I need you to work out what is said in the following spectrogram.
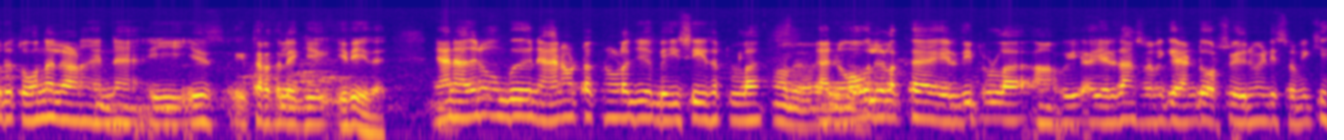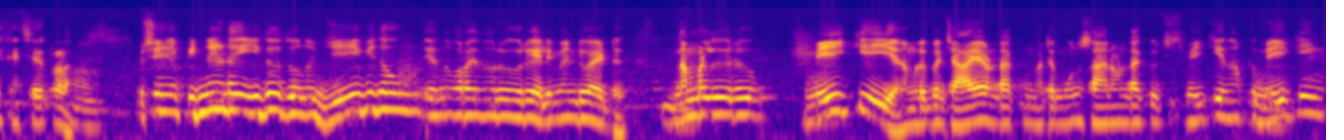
ഒരു തോന്നലാണ് എന്നെ ഈ ഇത്തരത്തിലേക്ക് ഇത് ചെയ്തത്. ഞാൻ അതിനു മുമ്പ് നാനോ ടെക്നോളജി ബേസ് ചെയ്തിട്ടുള്ള നോവലുകളൊക്കെ എഴുതിയിട്ടുള്ള എഴുതാൻ ശ്രമിക്കുക രണ്ട് വർഷം ഇതിനുവേണ്ടി ശ്രമിക്കുകയൊക്കെ ചെയ്തിട്ടുള്ള. പക്ഷേ പിന്നീട് ഇത് തോന്നുന്നു ജീവിതവും എന്ന് പറയുന്ന ഒരു ഒരു എലിമെന്റുമായിട്ട് നമ്മളിതൊരു ഒരു മെയ്ക്ക് ചെയ്യുക. നമ്മളിപ്പോൾ ചായ ഉണ്ടാക്കും മറ്റേ മൂന്ന് സാധനം ഉണ്ടാക്കി വെച്ച് മെയ്ക്ക് ചെയ്യുന്ന നമുക്ക് മെയ്ക്കിംഗ്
